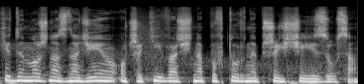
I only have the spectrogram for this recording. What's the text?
Kiedy można z nadzieją oczekiwać na powtórne przyjście Jezusa?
